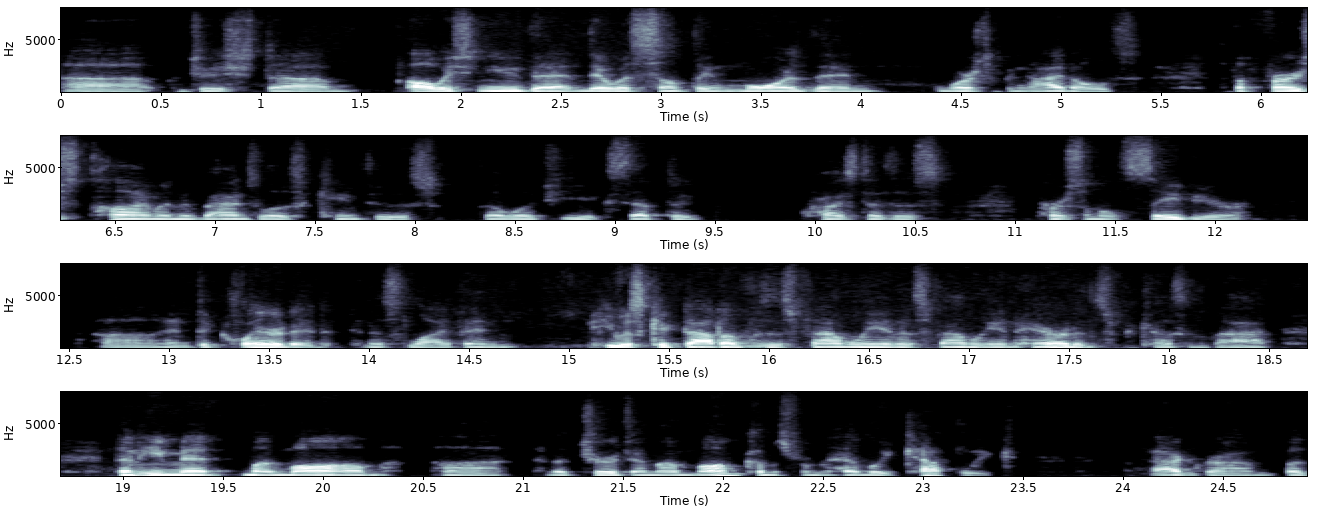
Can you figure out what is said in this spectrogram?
uh, just um, always knew that there was something more than worshiping idols. The first time an evangelist came to this village, he accepted Christ as his personal savior uh, and declared it in his life. And he was kicked out of his family and his family inheritance because of that. Then he met my mom uh, at a church, and my mom comes from a heavily Catholic background, but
